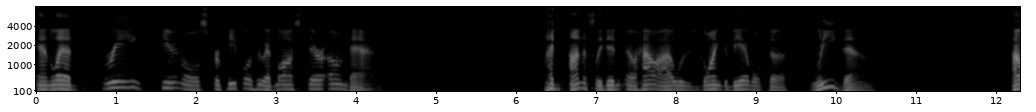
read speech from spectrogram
and led three funerals for people who had lost their own dad. I honestly didn't know how I was going to be able to lead them. I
